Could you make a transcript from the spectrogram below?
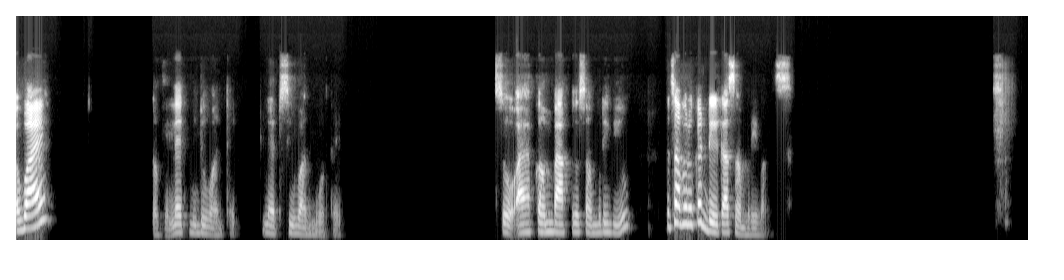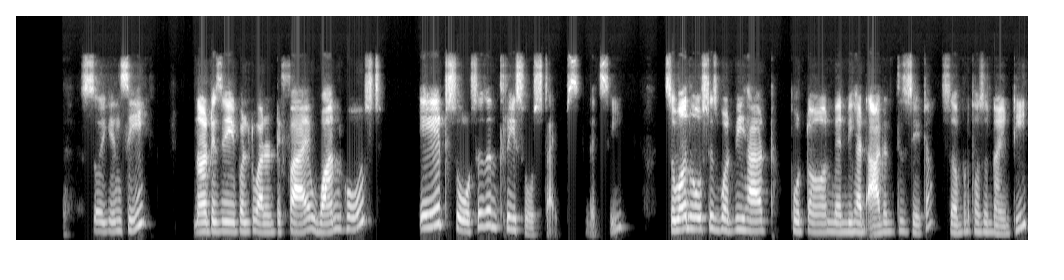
Uh, why? Okay, let me do one thing. Let's see one more thing. So I have come back to the summary view. Let's have a look at data summary once. So you can see now it is able to identify one host, eight sources and three source types. Let's see. So one host is what we had put on when we had added this data, server 2019.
